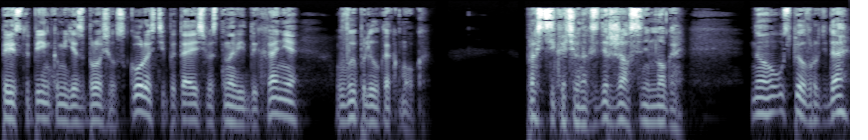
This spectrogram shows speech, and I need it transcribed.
Перед ступеньками я сбросил скорость и, пытаясь восстановить дыхание, выпалил как мог. «Прости, котенок, задержался немного. Но успел вроде, да?»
